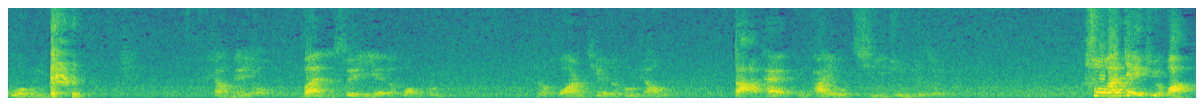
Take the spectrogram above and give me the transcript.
郭公 上面有万岁爷的黄封，就是皇上贴着封条，打开恐怕有欺君之罪。说完这句话，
